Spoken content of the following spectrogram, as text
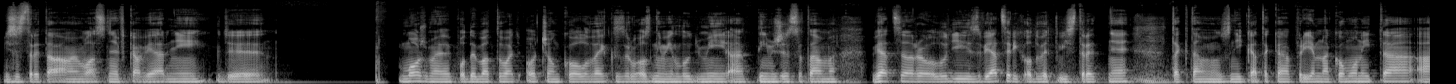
my sa stretávame vlastne v kaviarni, kde môžeme podebatovať o čomkoľvek s rôznymi ľuďmi a tým, že sa tam viacero ľudí z viacerých odvetví stretne, tak tam vzniká taká príjemná komunita a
